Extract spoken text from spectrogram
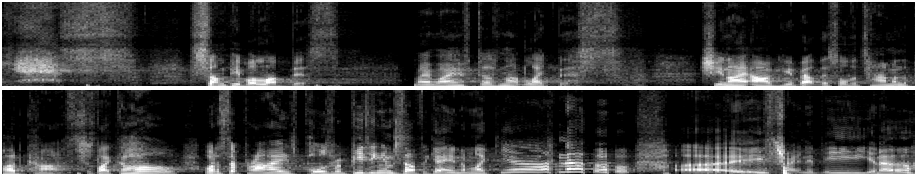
Yes. Some people love this. My wife does not like this. She and I argue about this all the time on the podcast. She's like, oh, what a surprise. Paul's repeating himself again. I'm like, yeah, I know. Uh, he's trying to be, you know,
